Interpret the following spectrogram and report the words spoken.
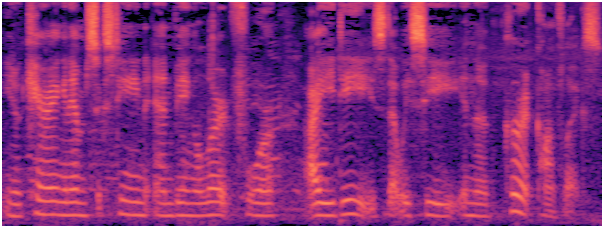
you know, carrying an M16 and being alert for IEDs that we see in the current conflicts.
